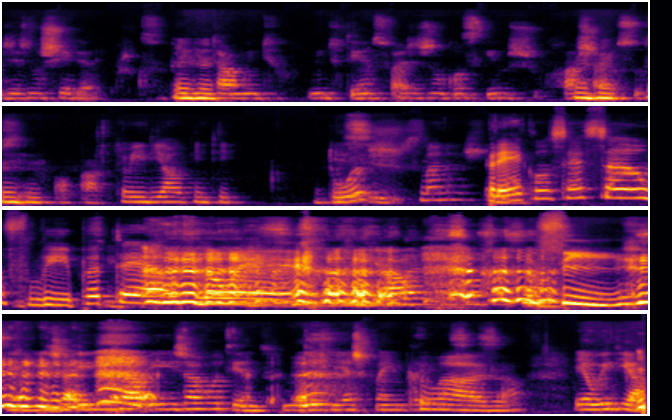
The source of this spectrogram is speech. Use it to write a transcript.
às vezes não chega, porque se o Uhum. está muito, muito tenso, às vezes não conseguimos relaxar Uhum, o suficiente para o parto. Então, ideal 22 Sim. semanas? Pré-conceição, Filipe, Sim. até, não é? O ideal é. Sim. Sim, e já, e, já, e já vou tendo. Muitas mulheres que vêm para Claro. É o ideal,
